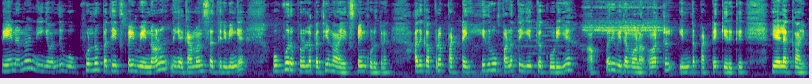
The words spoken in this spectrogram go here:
வேணும்னா நீங்கள் வந்து ஒவ்வொன்றும் பற்றி எக்ஸ்பிளைன் வேணாலும் நீங்கள் கமெண்ட்ஸில் தெரிவிங்க. ஒவ்வொரு பொருளை பற்றியும் நான் எக்ஸ்பிளைன் கொடுக்குறேன். அதுக்கப்புறம் பட்டை. இதுவும் பணத்தை ஈர்க்கக்கூடிய அப்பரிவிதமான ஆற்றல் இந்த பட்டைக்கு இருக்குது ஏலக்காய்.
